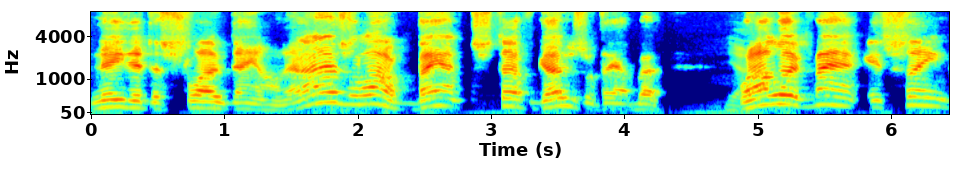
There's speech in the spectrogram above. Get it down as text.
needed to slow down. And I know there's a lot of bad stuff goes with that, but Yeah. when I look back, it seemed,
